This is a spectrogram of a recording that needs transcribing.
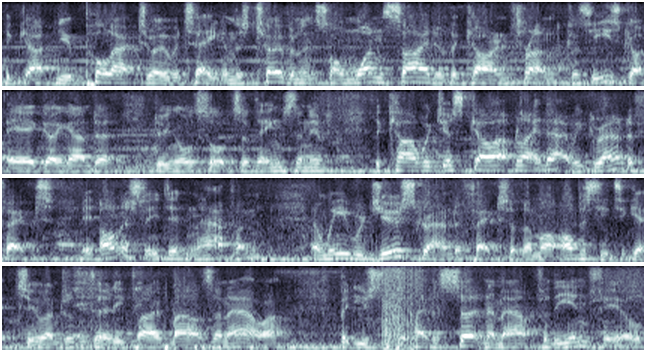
the gu- you pull out to overtake, and there's turbulence on one side of the car in front because he's got air going under, doing all sorts of things. And if the car would just go up like that with ground effects, it honestly didn't happen. And we reduced ground effects at Le Mans, obviously to get 235 miles an hour, but you still had a certain amount for the infield,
